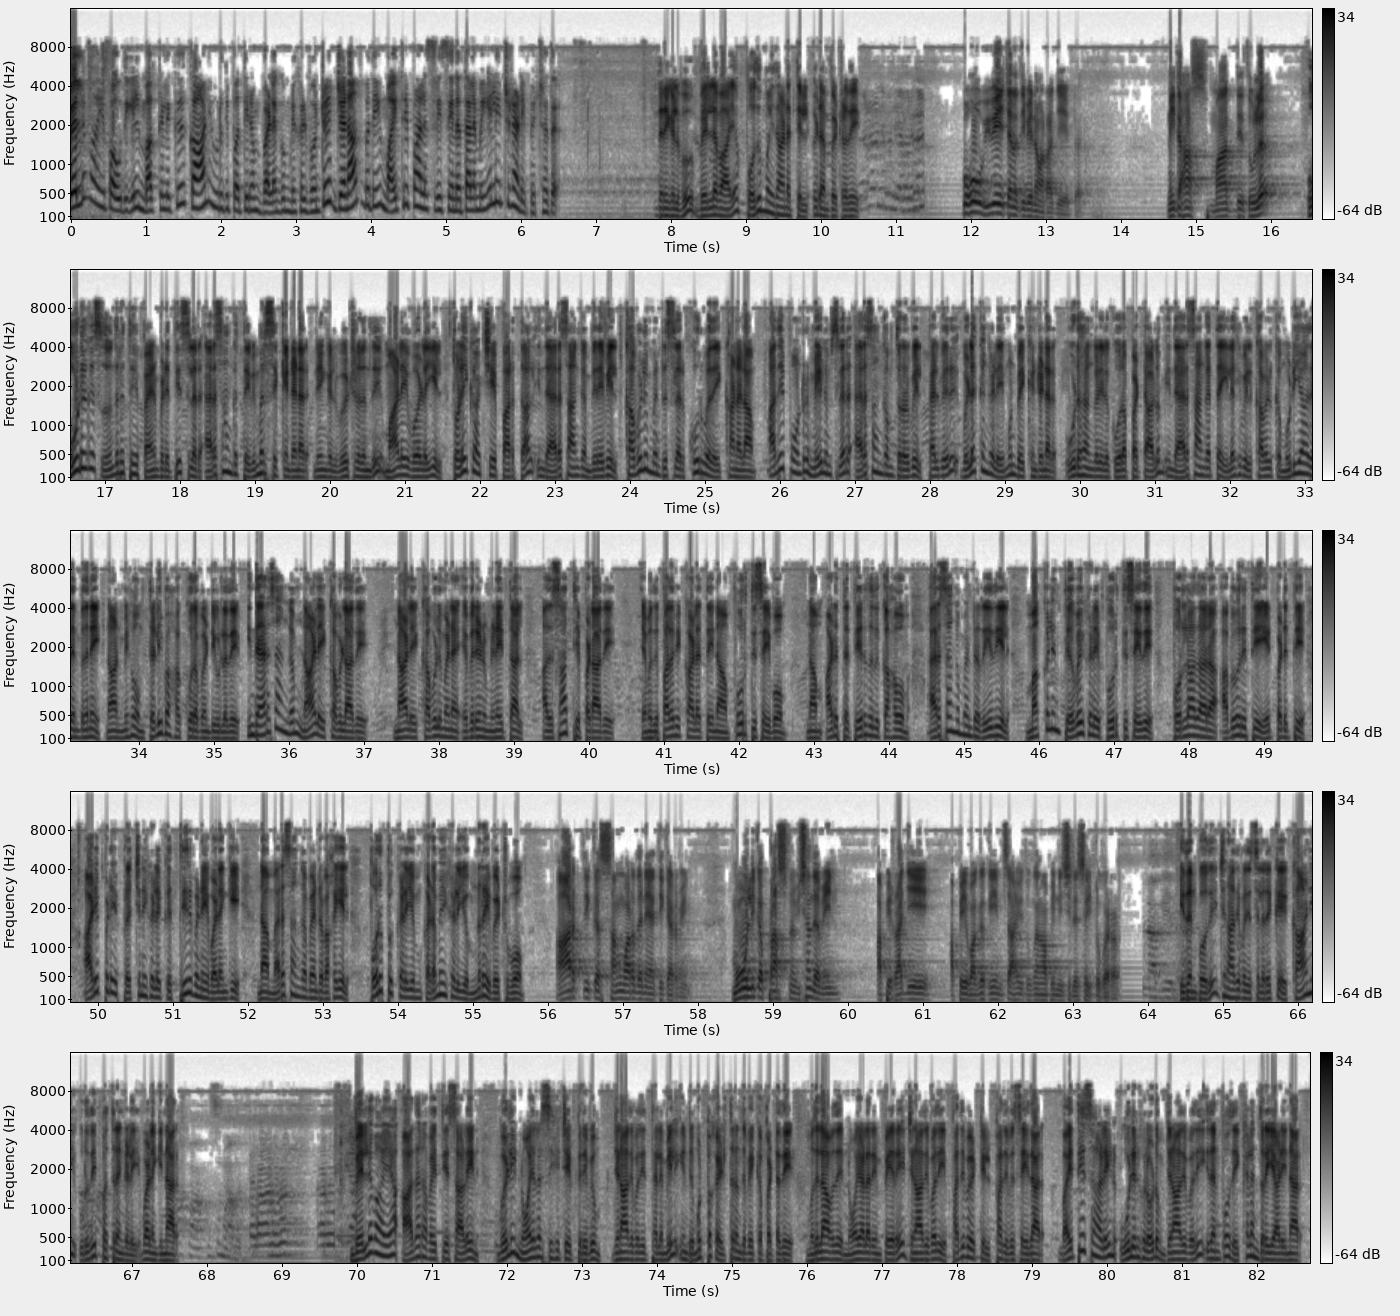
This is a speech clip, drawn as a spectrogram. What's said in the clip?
வெள்ளவாயு பகுதியில் மக்களுக்கு காணி உறுதி பத்திரம் வழங்கும் நிகழ்வொன்று ஜனாதிபதி மைத்ரிபால சிறிசேன தலைமையில் இன்று நடைபெற்றது இந்த நிகழ்வு வெள்ளவாய பொது மைதானத்தில் இடம்பெற்றது බොහෝ විවේචන තිබෙනවා රජයට. නිදහස් මාධ්‍ය තුළ ஊடக சுதந்திரத்தை பயன்படுத்தி சிலர் அரசாங்கத்தை விமர்சிக்கின்றனர். நீங்கள் வீட்டிலிருந்து மாலை வேளையில் தொலைக்காட்சியை பார்த்தால் இந்த அரசாங்கம் விரைவில் கவிழும் என்று சிலர் கூறுவதை காணலாம். அதே போன்று மேலும் சிலர் அரசாங்கம் தொடர்பில் பல்வேறு விளக்கங்களை முன்வைக்கின்றனர். ஊடகங்களில் கூறப்பட்டாலும் இந்த அரசாங்கத்தை இலகுவில் கவிழ்க்க முடியாது என்பதனை நான் மிகவும் தெளிவாக கூற வேண்டியுள்ளது. இந்த அரசாங்கம் நாளை கவிழாது. நாளை கவிழும் என எவரேனும் நினைத்தால் அது சாத்தியப்படாதே. எமது பதவிக்காலத்தை நாம் பூர்த்தி செய்வோம். நாம் அடுத்த தேர்தலுக்காகவும் அரசாங்கம் என்ற ரீதியில் மக்களின் தேவைகளை பூர்த்தி செய்து பொருளாதார அபிவிருத்தியை ஏற்படுத்தி அடிப்படை பிரச்சினைகளுக்கு தீர்வினை வழங்கி நாம் அரசாங்கம் என்ற வகையில் பொறுப்புகளையும் கடமைகளையும் நிறைவேற்றுவோம் ආර්ථික සංවර්ධනය ඇති කරමින්. මූලික ප්‍රශ්න විසඳමින් අපි රජයේ අපේ වගකීම් සහයුතුකන් අපි නිසි ලෙස ඉටු කරන. இதன்போது ஜனாதிபதி சிலருக்கு காணி உறுதிப்பத்திரங்களை வழங்கினார் வெள்ளவாய ஆதார வைத்தியசாலையின் வெளி நோயாளர் சிகிச்சை பிரிவும் ஜனாதிபதி தலைமையில் இன்று முற்பகல் திறந்து வைக்கப்பட்டது. முதலாவது நோயாளரின் பெயரை ஜனாதிபதி பதிவேட்டில் பதிவு செய்தார். வைத்தியசாலையின் ஊழியர்களோடும் ஜனாதிபதி இதன்போது கலந்துரையாடினார்.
